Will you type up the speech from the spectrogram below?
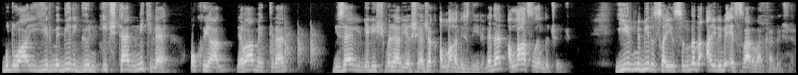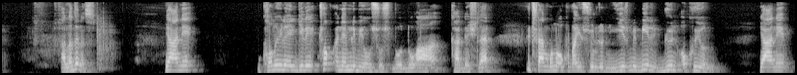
Bu duayı 21 gün içtenlikle okuyan, devam ettiren güzel gelişmeler yaşayacak Allah'ın izniyle. Neden? Allah'a sığındı çünkü. 21 sayısında da ayrı bir esrar var kardeşlerim. Anladınız? Yani konuyla ilgili çok önemli bir husus bu dua kardeşler. Lütfen bunu okumayı sürdürün. 21 gün okuyun. Yani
